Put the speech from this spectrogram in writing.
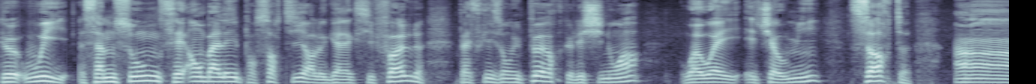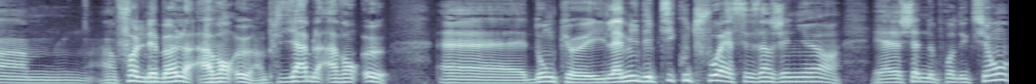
que oui, Samsung s'est emballé pour sortir le Galaxy Fold parce qu'ils ont eu peur que les Chinois, Huawei et Xiaomi, sortent un, foldable avant eux, un pliable avant eux. Euh, donc euh, il a mis des petits coups de fouet à ses ingénieurs et à la chaîne de production.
